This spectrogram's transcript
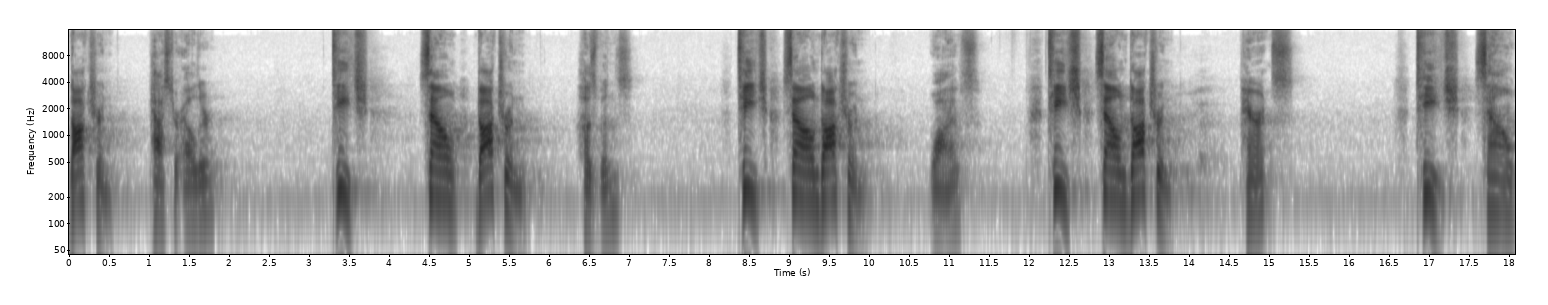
doctrine, Pastor Elder. Teach sound doctrine, husbands. Teach sound doctrine, wives. Teach sound doctrine, parents. Teach sound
